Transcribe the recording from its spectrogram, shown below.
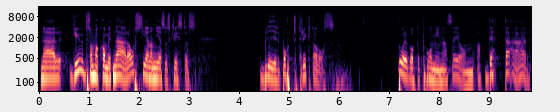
När Gud som har kommit nära oss genom Jesus Kristus blir borttryckt av oss. Då är det gott att påminna sig om att detta är,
